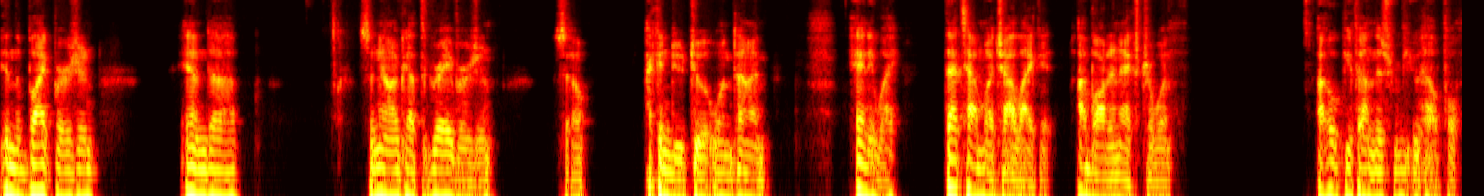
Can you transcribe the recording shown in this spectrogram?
in the black version, and uh, so now I've got the gray version. So I can do two at one time. Anyway, that's how much I like it. I bought an extra one. I hope you found this review helpful.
